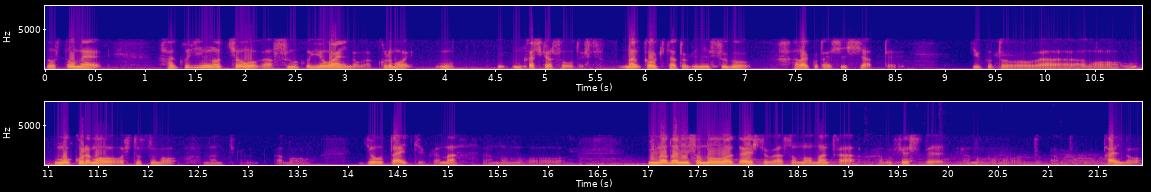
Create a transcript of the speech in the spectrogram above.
そうするとね白人の腸がすごく弱いのがこれも昔からそうです。何か起きた時にすぐ腹下ししちゃっていうことがあのもうこれも一つのなんていうかあの状態っていうかなあのいまだにその若い人がそのなんかあのフェスであのとかタイの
